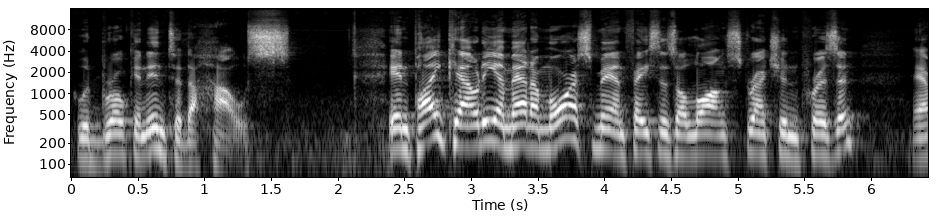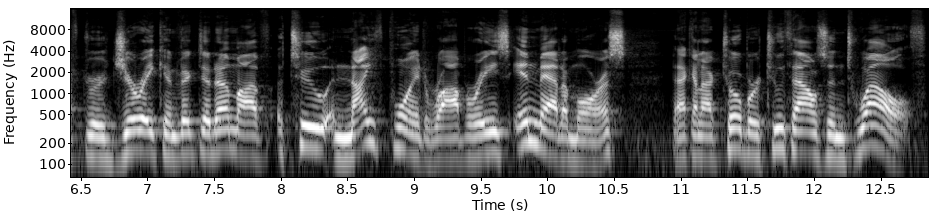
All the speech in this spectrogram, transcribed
who had broken into the house. In Pike County, a Matamoros man faces a long stretch in prison after a jury convicted him of two knife point robberies in Matamoros back in October 2012.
